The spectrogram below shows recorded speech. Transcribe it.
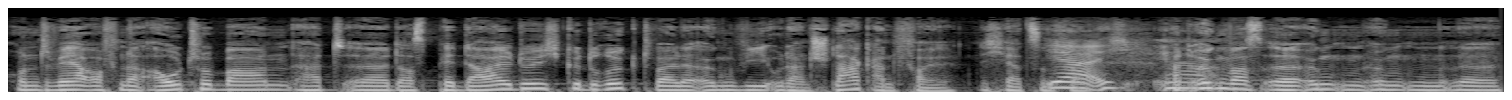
und wäre auf einer Autobahn, hat äh, das Pedal durchgedrückt, weil er irgendwie, oder ein Schlaganfall, nicht Herzinfarkt, Ja, ich- ja. hat irgendwas, äh, irgendein, irgendein äh,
